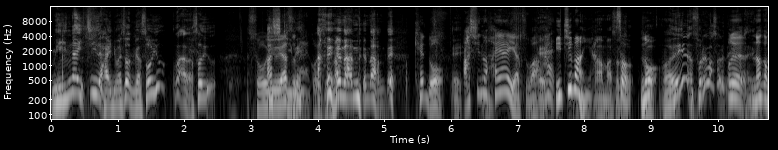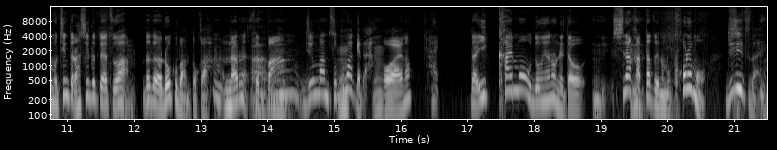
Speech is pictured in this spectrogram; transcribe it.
みんな1位で入りましょう。そういうまあそういうそういうやつねこいつな なんでなんで。けどええ。足の速いやつはええ。一番や。まあまあそれそそう。そう。ええなそれはそれで。ええでなんかもうちんたら走るったやつは例えば6番とかなるん。やそれ番順番つくわけだお前の。はい。だから一回もうどん屋のネタをしなかったというのもこれも事実だよ。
